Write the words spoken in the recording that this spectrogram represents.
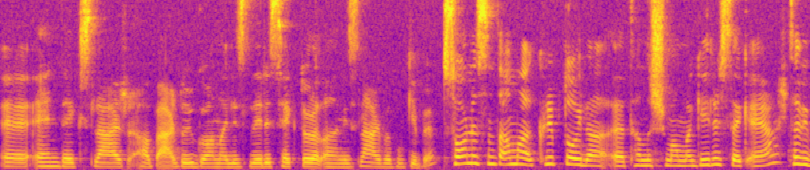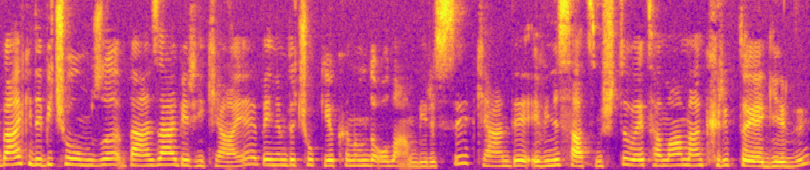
e, endeksler, haber duygu analizleri, sektörel analizler ve bu gibi. Sonrasında ama kriptoyla e, tanışmama gelirsek eğer, tabii belki de birçoğumuza benzer bir hikaye. Benim de çok yakınımda olan birisi kendi evini satmıştı ve tamamen kriptoya girdi.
